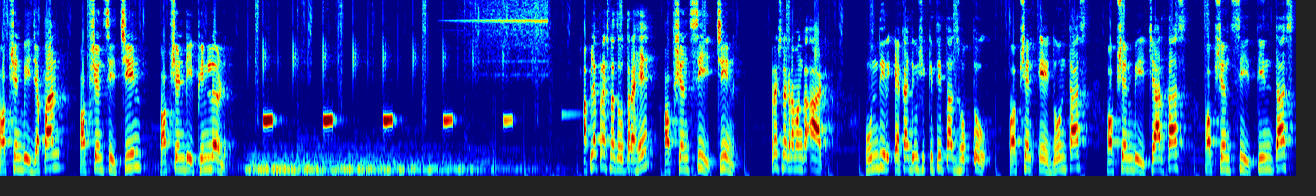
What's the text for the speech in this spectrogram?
Option B Japan. Option C चीन. Option D Finland. आपल्या प्रश्नाचं उत्तर आहे ऑप्शन सी चीन. प्रश्न क्रमांक आठ. उंदीर एका दिवशी किती तास झोपतो? ऑप्शन ए दोन तास. ऑप्शन बी चार तास. ऑप्शन सी तीन तास.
